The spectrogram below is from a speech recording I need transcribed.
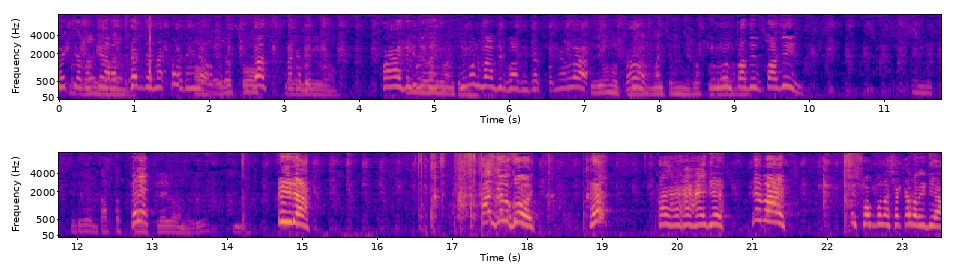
বেচে তোর টেহারা থেপ দে নাক খাওয়া দিবি না কেমন পাদির পাদি দেখো কেমন পাদির পাদি এটা দাঁত দাঁত আরে! গেল কই? হ্যাঁ? হাই হাই হাই হাই দে এ ভাই এই সব বলা শেখার বাড়ি দিয়া।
